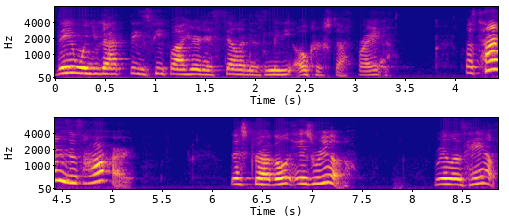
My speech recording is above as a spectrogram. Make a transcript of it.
Then when you got these people out here that's selling this mediocre stuff, right? Because times is hard. The struggle is real. Real as hell.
